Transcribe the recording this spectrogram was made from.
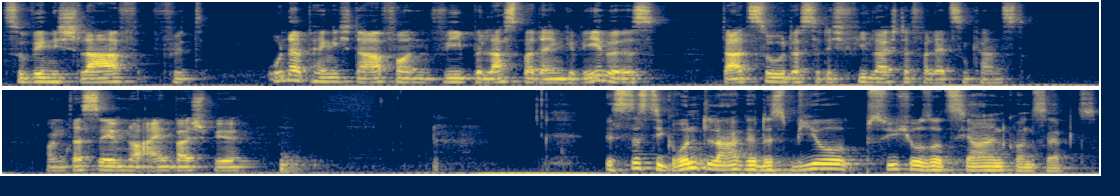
zu wenig Schlaf führt unabhängig davon, wie belastbar dein Gewebe ist, dazu, dass du dich viel leichter verletzen kannst. Und das ist eben nur ein Beispiel. Ist das die Grundlage des biopsychosozialen Konzepts?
